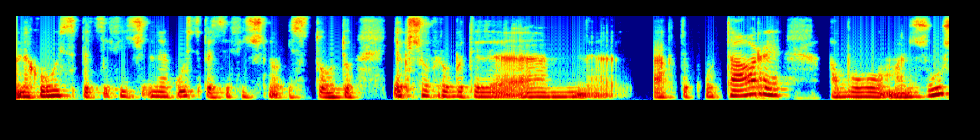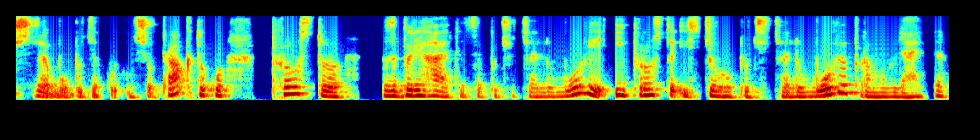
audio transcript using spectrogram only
на когось специфіч, на якусь специфічну істоту. Якщо ви робите ем, практику тари або манджушрі, або будь-яку іншу практику, просто зберігайте це почуття любові і просто із цього почуття любові промовляйте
